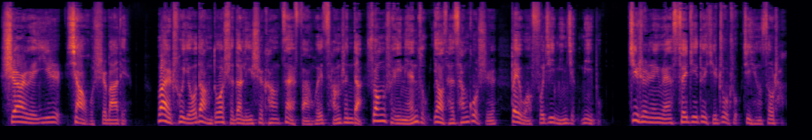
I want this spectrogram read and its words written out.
十二月一日下午十八点，外出游荡多时的黎世康在返回藏身的双水碾组药材仓库时，被我伏击民警密捕。技侦人员随即对其住处进行搜查，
